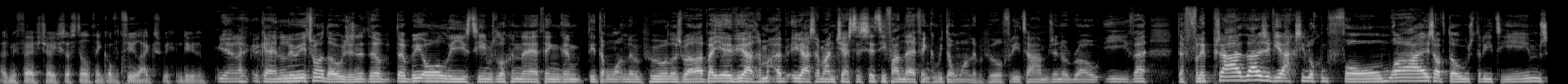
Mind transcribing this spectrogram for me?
as my first choice. I still think over two legs we can do them. Yeah, like again, Louis, it's one of those, isn't it? There'll, there'll be all these teams looking there thinking they don't want Liverpool as well. I bet you if you had a, if you had a Manchester City fan there thinking we don't want Liverpool three times in a row either. The flip side of that is if you're actually looking form wise of those three teams,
